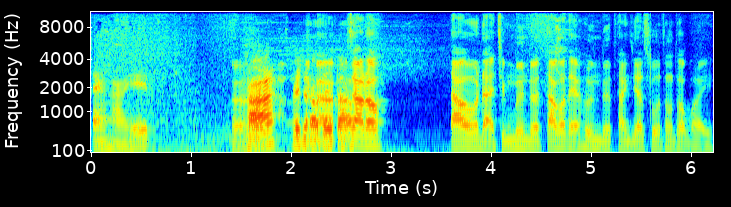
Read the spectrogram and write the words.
Đang hải hết. Ờ, Hả? Bây giờ tao không tao. sao đâu. Tao đã chứng minh được tao có thể hơn được thằng Yasuo thông thọ 7.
